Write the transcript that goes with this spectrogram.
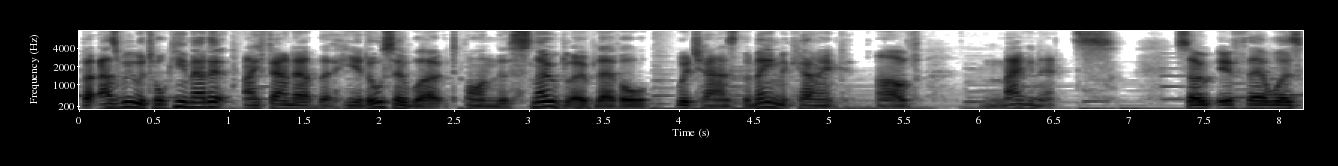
But as we were talking about it, I found out that he had also worked on the Snow Globe level, which has the main mechanic of magnets. So if there was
